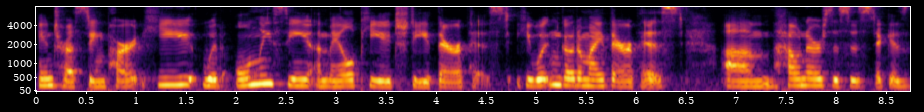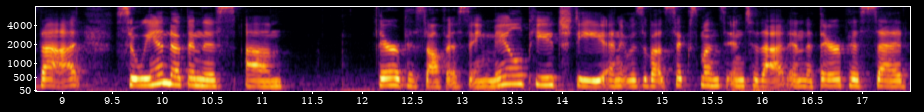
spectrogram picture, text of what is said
interesting part. He would only see a male PhD therapist. He wouldn't go to my therapist. Um, how narcissistic is that? So we end up in this um, therapist office, a male PhD, and it was about six months into that. And the therapist said,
